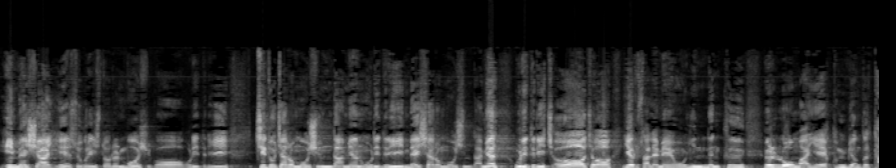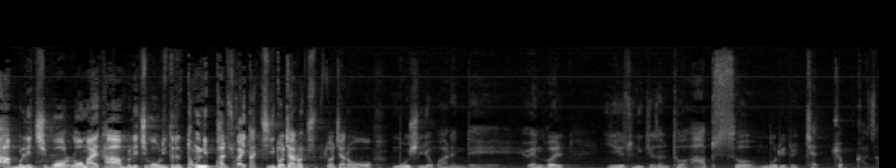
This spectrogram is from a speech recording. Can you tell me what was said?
이 메시아 예수 그리스도를 모시고 우리들이 지도자로 모신다면 우리들이 메시아로 모신다면 우리들이 저저 예루살렘에 있는 그 로마의 군병들 다 물리치고 로마에 다 물리치고 우리들은 독립할 수가 있다. 지도자로 지도자로 모시려고 하는데 웬걸? 예수님께서는 더 앞서 무리를 재촉하사.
